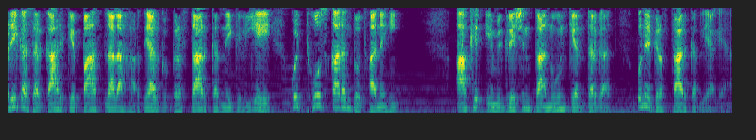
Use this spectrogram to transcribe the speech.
अमेरिका सरकार के पास लाला हरदयाल को गिरफ़्तार करने के लिए कोई ठोस कारण तो था नहीं। आखिर इमिग्रेशन कानून के अंतर्गत उन्हें गिरफ़्तार कर लिया गया,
